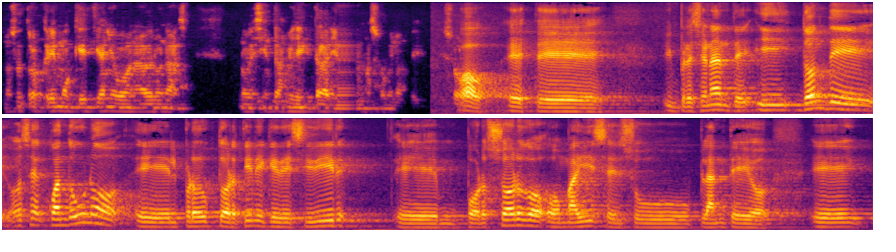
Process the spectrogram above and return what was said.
Nosotros creemos que este año van a haber unas 900.000 hectáreas más o menos de Wow, este, impresionante. ¿Y dónde, o sea, cuando uno, eh, el productor, tiene que decidir eh, por sorgo o maíz en su planteo. Eh,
